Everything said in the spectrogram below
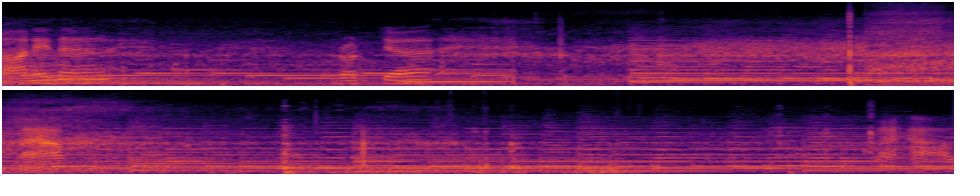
รอนิดนึง รถเยอะนะครับไปครับ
